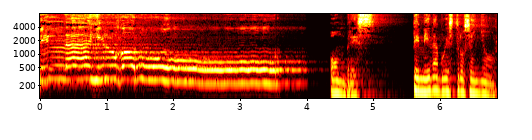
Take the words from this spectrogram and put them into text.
بالله الغرور Hombres, temed a vuestro Señor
